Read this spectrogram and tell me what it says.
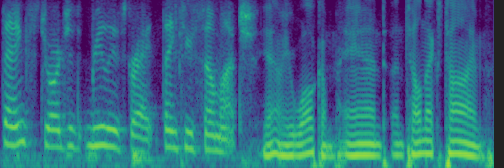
Thanks, George. It really is great. Thank you so much. Yeah, you're welcome. And until next time,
